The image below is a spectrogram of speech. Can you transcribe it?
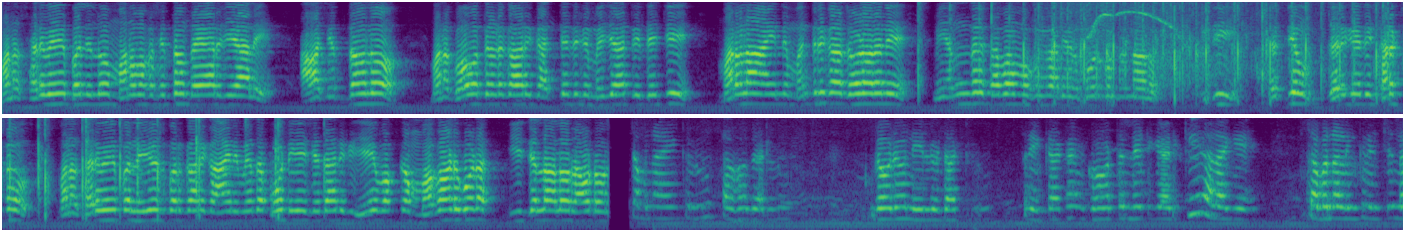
మన సర్వేపల్లిలో మనం ఒక సిద్ధం తయారు చేయాలి. ఆ సిద్ధంలో మన గోవర్ధనుడు గారికి అత్యధిక మెజార్టీ తెచ్చి మరలా ఆయన్ని మంత్రిగా చూడాలని మీ అందరి సభాముఖంగా నేను కోరుకుంటున్నాను. ఇది సత్యం జరిగేది కరెక్ట్. మన సర్వేపల్లి నియోజకవర్గానికి ఆయన మీద పోటీ చేసేదానికి ఏ ఒక్క మగాడు కూడా ఈ జిల్లాలో రావడం నాయకులు సహోదరులు గౌరవనీయులు డాక్టర్ శ్రీకాకం గోవర్ధన్ రెడ్డి గారికి అలాగే సభను అలంకరించిన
